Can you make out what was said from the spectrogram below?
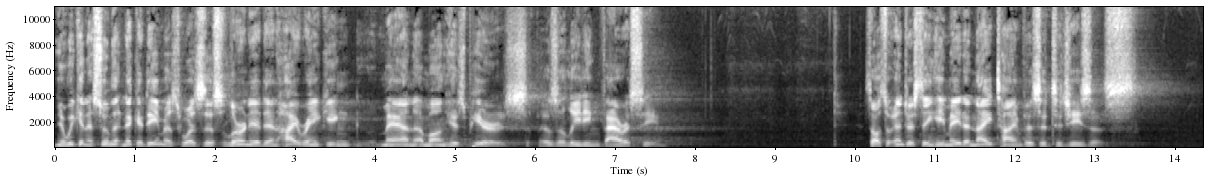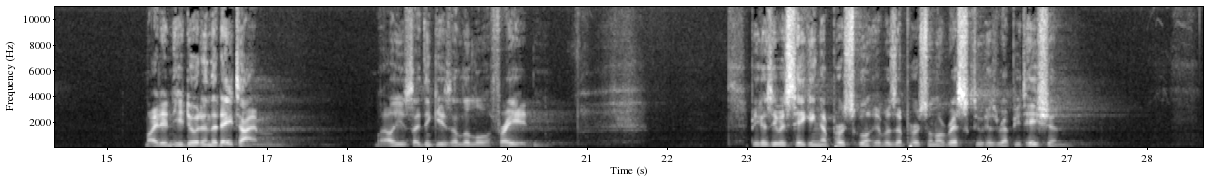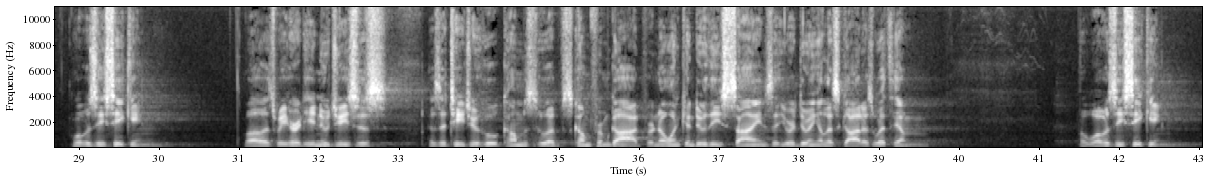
You know, we can assume that Nicodemus was this learned and high ranking man among his peers as a leading Pharisee. It's also interesting, he made a nighttime visit to Jesus. Why didn't he do it in the daytime? Well, he's, I think he's a little afraid. Because he was taking a personal, it was a personal risk to his reputation. What was he seeking? Well, as we heard, he knew Jesus as a teacher who comes, who has come from God, for no one can do these signs that you are doing unless God is with him. But what was he seeking?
